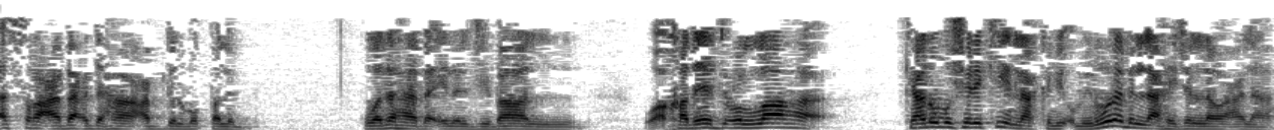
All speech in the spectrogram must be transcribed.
أسرع بعدها عبد المطلب وذهب إلى الجبال وأخذ يدعو الله. كانوا مشركين لكن يؤمنون بالله جل وعلا.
